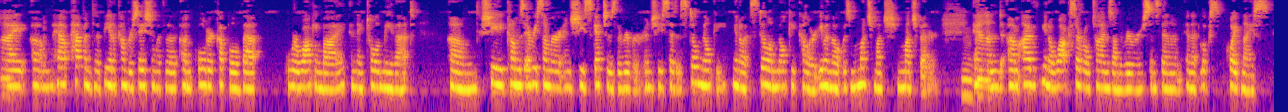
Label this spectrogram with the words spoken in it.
I, um, ha- happened to be in a conversation with a, an older couple that were walking by and they told me that um, she comes every summer and she sketches the river and she says it's still milky. You know, it's still a milky color, even though it was much, much, much better. And um, I've, you know, walked several times on the river since then and, it looks quite nice.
